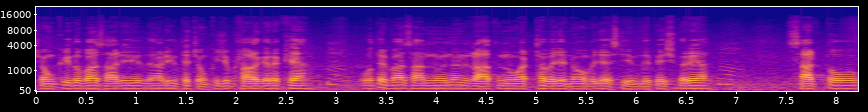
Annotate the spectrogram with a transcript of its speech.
ਚੌਂਕੀ ਤੋਂ ਬਾਅਦ ਸਾਰੀ ਦਿਹਾੜੀ ਉੱਤੇ ਚੌਂਕੀ 'ਚ ਬਿਠਾਲ ਕੇ ਰੱਖਿਆ। ਉਹ ਤੋਂ ਬਾਅਦ ਸਾਨੂੰ ਇਹਨਾਂ ਨੇ ਰਾਤ ਨੂੰ 8 ਵਜੇ 9 ਵਜੇ ਐਸਟੀਐਮ ਦੇ ਪੇਸ਼ ਕਰਿਆ। ਸਾਡੇ ਤੋਂ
